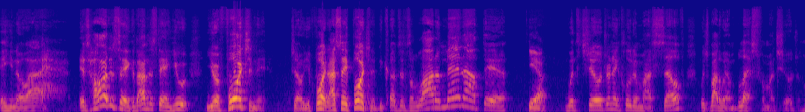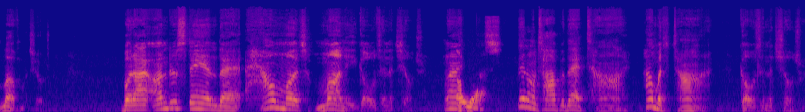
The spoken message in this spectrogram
and you know, I it's hard to say because I understand you you're fortunate, Joe. You're fortunate. I say fortunate because there's a lot of men out there. Yeah. With children, including myself, which by the way, I'm blessed for my children. Love my children but I understand that how much money goes into children, right? Oh, yes. Then on top of that, time. How much time goes into children?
